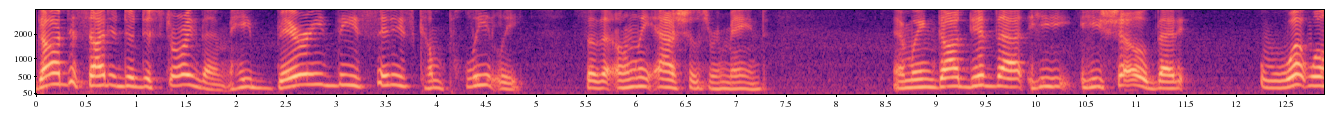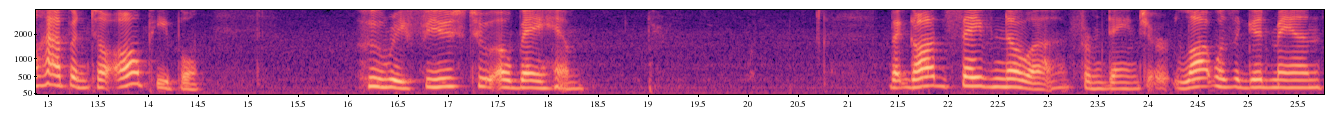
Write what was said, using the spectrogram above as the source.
God decided to destroy them. He buried these cities completely so that only ashes remained. And when God did that, he, he showed that what will happen to all people who refuse to obey him. But God saved Noah from danger. Lot was a good man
